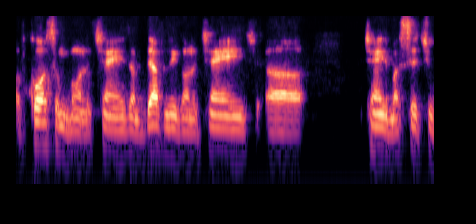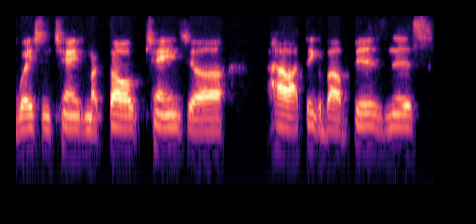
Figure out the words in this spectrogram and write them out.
of course, I'm going to change. I'm definitely going to change, uh, change my situation, change my thought, change uh, how I think about business,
